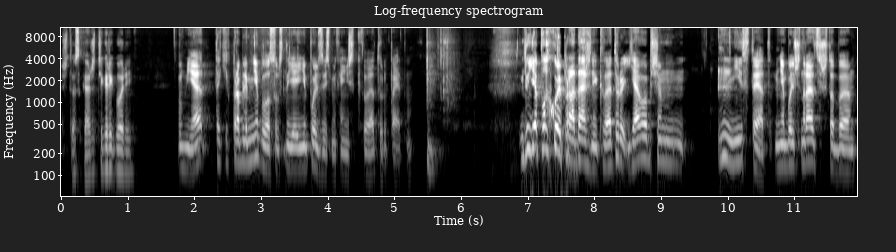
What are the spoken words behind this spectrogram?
Что скажете, Григорий? У меня таких проблем не было, собственно, я и не пользуюсь механической клавиатурой, поэтому. Ну, я плохой продажник клавиатуры. Я, в общем, не эстет. Мне больше нравится, чтобы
